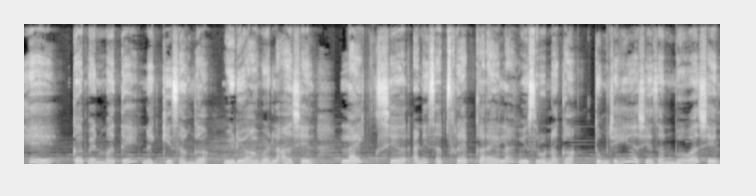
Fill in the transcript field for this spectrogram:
हे कमेंटमध्ये नक्की सांगा. व्हिडिओ आवडला असेल लाईक शेअर आणि सबस्क्राईब करायला विसरू नका. तुमचेही असेच अनुभव असेल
